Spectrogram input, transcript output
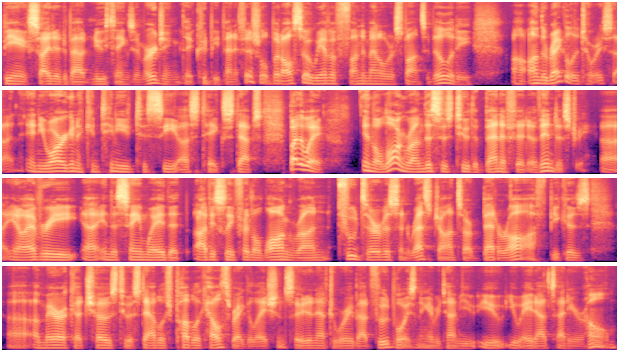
being excited about new things emerging that could be beneficial, but also we have a fundamental responsibility uh, on the regulatory side. And you are going to continue to see us take steps. By the way, in the long run, this is to the benefit of industry. Uh, you know, every uh, in the same way that obviously for the long run, food service and restaurants are better off because uh, America chose to establish public health regulations, so you didn't have to worry about food poisoning every time you you you ate outside of your home,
